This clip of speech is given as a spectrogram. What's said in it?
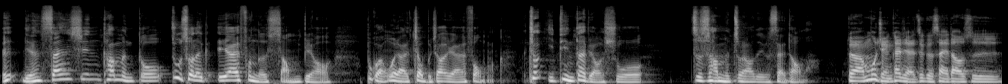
哎，连三星他们都注册了一个 A iPhone 的商标，不管未来叫不叫 A iPhone，就一定代表说这是他们重要的一个赛道嘛。对啊，目前看起来这个赛道是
